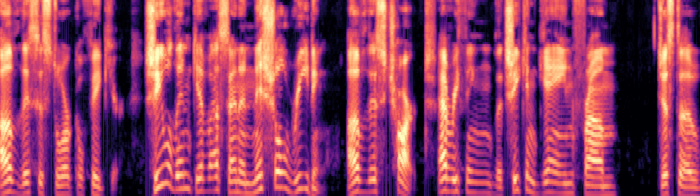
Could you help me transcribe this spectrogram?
of this historical figure. She will then give us an initial reading of this chart, everything that she can gain from just a,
